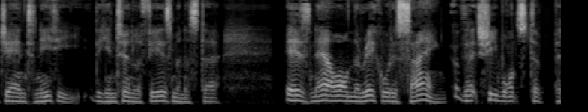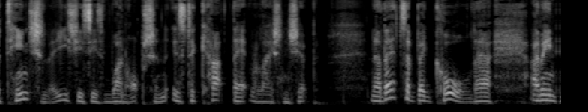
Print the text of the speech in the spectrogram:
Jan Tinetti, the Internal Affairs Minister, is now on the record as saying that she wants to potentially, she says one option is to cut that relationship. Now that's a big call. Now, I mean,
